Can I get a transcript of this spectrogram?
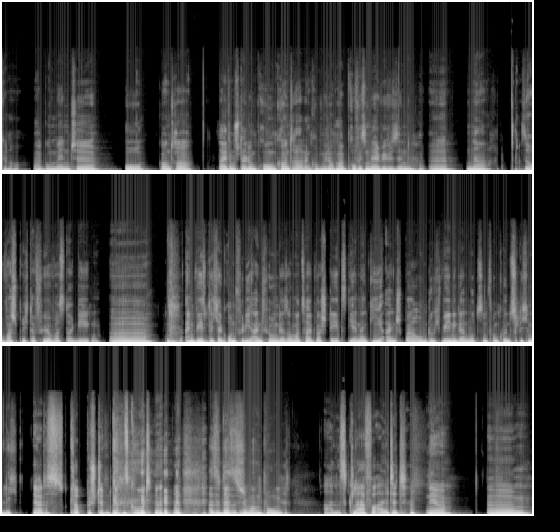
Genau. Argumente pro, contra. Zeitumstellung pro und contra. Dann gucken wir doch mal professionell, wie wir sind, äh, nach. So, was spricht dafür, was dagegen? Äh, ein wesentlicher Grund für die Einführung der Sommerzeit war stets die Energieeinsparung durch weniger Nutzen von künstlichem Licht. Ja, das klappt bestimmt ganz gut. Also das ist schon mal ein Punkt. Alles klar, veraltet. Ja. Ähm,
